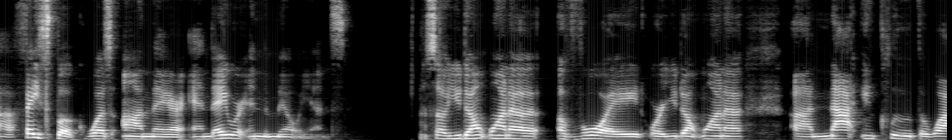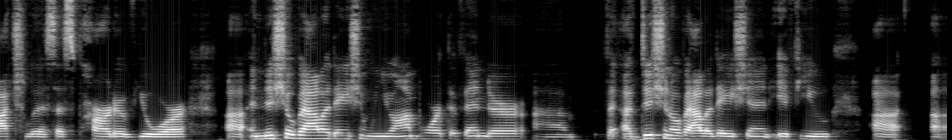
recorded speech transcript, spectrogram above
uh, Facebook was on there, and they were in the millions. So you don't want to avoid, or you don't want to uh, not include the watch list as part of your uh, initial validation when you onboard the vendor. Um, the additional validation if you uh, uh,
